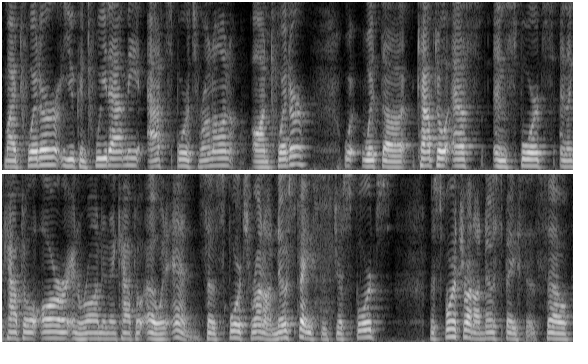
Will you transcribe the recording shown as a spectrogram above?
my Twitter, you can tweet at me at Sports Run On on Twitter with the uh, capital S in sports and then capital R in run and then capital O and N. So sports run on no spaces, just sports. The sports run on no spaces. So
